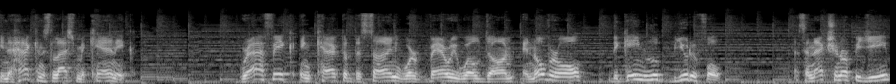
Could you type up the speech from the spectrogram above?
in a hack and slash mechanic. Graphic and character design were very well done, and overall, the game looked beautiful. As an action RPG,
